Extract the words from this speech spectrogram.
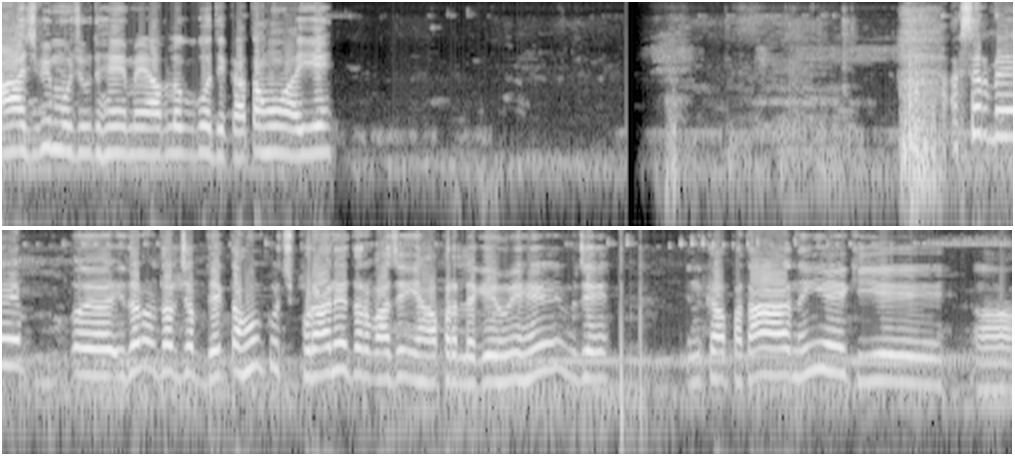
आज भी मौजूद हैं मैं आप लोगों को दिखाता हूँ आइए। अक्सर मैं इधर उधर जब देखता हूँ कुछ पुराने दरवाजे यहाँ पर लगे हुए हैं। मुझे इनका पता नहीं है कि ये आ,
